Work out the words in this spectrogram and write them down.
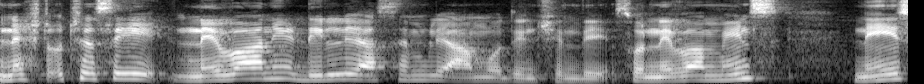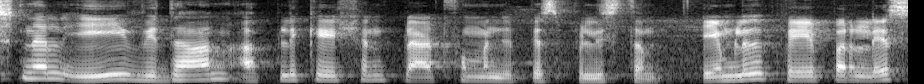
నెక్స్ట్ వచ్చేసి నెవాని ఢిల్లీ అసెంబ్లీ ఆమోదించింది. So NeVA means national e Vidhan application ప్లాట్ఫామ్ అని చెప్పేసి పిలుస్తాం. ఏం లేదు పేపర్లెస్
